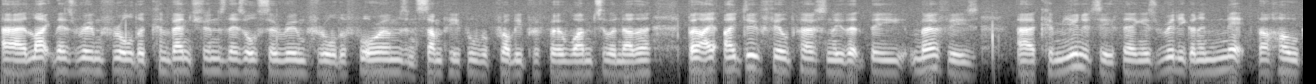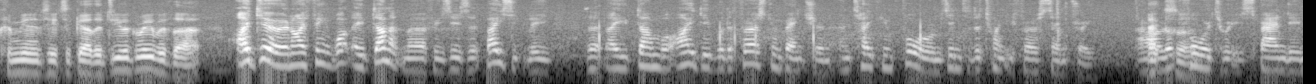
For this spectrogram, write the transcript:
uh, like there's room for all the conventions, there's also room for all the forums, and some people will probably prefer one to another. But I, I do feel personally that the Murphys uh, community thing is really going to knit the whole community together. Do you agree with that? I do, and I think what they've done at Murphy's is that basically that they've done what I did with the first convention and taken forums into the 21st century. And Excellent. I look forward to it expanding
